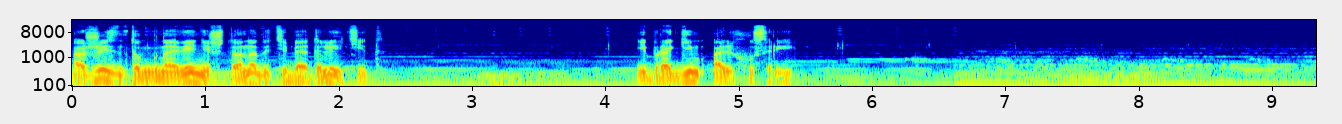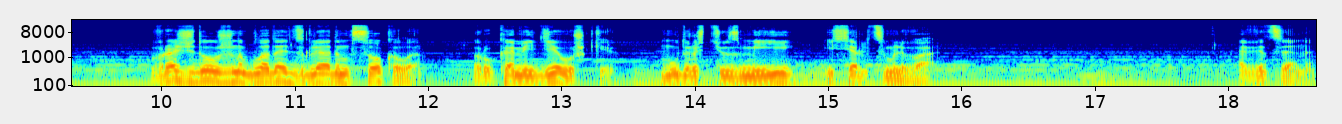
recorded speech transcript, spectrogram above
а жизнь — то мгновение, что она до тебя долетит. Ибрагим Аль-Хусри Врач должен обладать взглядом сокола, руками девушки, мудростью змеи и сердцем льва. Авиценна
